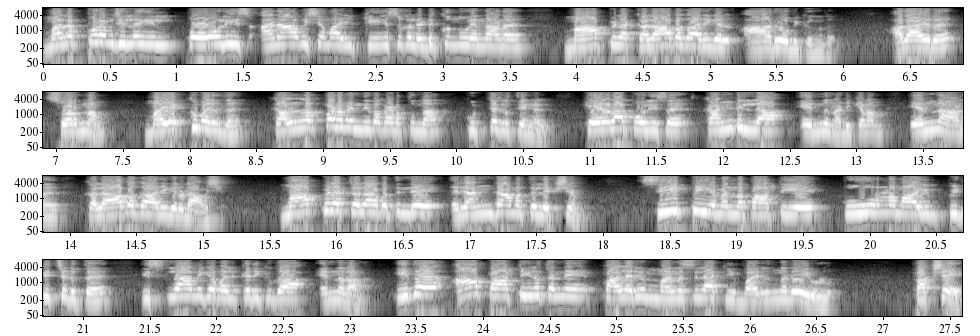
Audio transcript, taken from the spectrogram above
മലപ്പുറം ജില്ലയിൽ പോലീസ് അനാവശ്യമായി കേസുകൾ എടുക്കുന്നു എന്നാണ് മാപ്പിള കലാപകാരികൾ ആരോപിക്കുന്നത്. അതായത് സ്വർണം മയക്കുമരുന്ന് കള്ളപ്പണം എന്നിവ കടത്തുന്ന കുറ്റകൃത്യങ്ങൾ കേരള പോലീസ് കണ്ടില്ല എന്ന് നടിക്കണം എന്നാണ് കലാപകാരികളുടെ ആവശ്യം. മാപ്പിള കലാപത്തിന്റെ രണ്ടാമത്തെ ലക്ഷ്യം സി പി എം എന്ന പാർട്ടിയെ പൂർണമായും പിടിച്ചെടുത്ത് ഇസ്ലാമികവൽക്കരിക്കുക എന്നതാണ്. ഇത് ആ പാർട്ടിയിൽ തന്നെ പലരും മനസ്സിലാക്കി വരുന്നതേയുള്ളൂ. പക്ഷേ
